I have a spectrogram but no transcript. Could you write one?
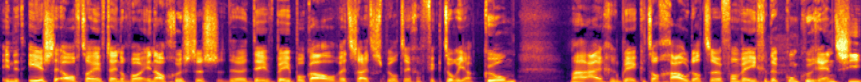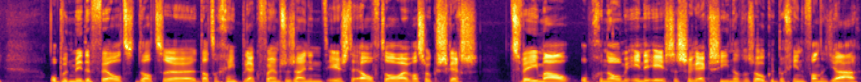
In het eerste elftal heeft hij nog wel in augustus de DFB-pokaalwedstrijd gespeeld tegen Victoria Köln. Maar eigenlijk bleek het al gauw dat eh, vanwege de concurrentie op het middenveld... Dat, eh, dat er geen plek voor hem zou zijn in het eerste elftal. Hij was ook slechts tweemaal opgenomen in de eerste selectie. Dat was ook het begin van het jaar.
